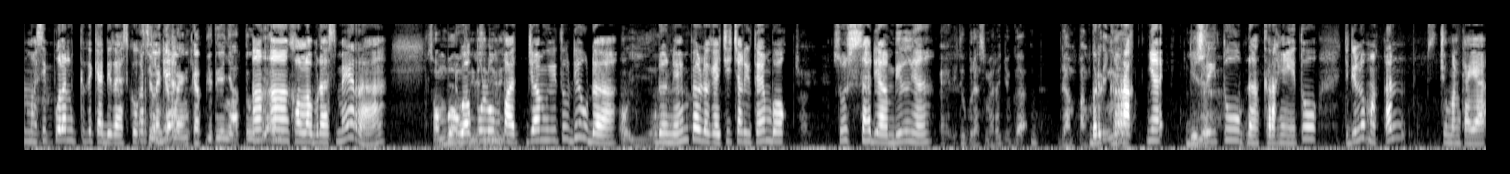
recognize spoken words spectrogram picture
masih pulen ketika di rice cooker Masih tuh dia lengket-lengket gitu ya nyatu ya. eh, kalau beras merah Sombong 24 jam gitu dia udah Oh iya. udah nempel udah kayak cicak di tembok Coy. susah diambilnya Eh itu beras merah juga gampang berkeraknya justru Iya. itu nah keraknya itu jadi lo makan cuman kayak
